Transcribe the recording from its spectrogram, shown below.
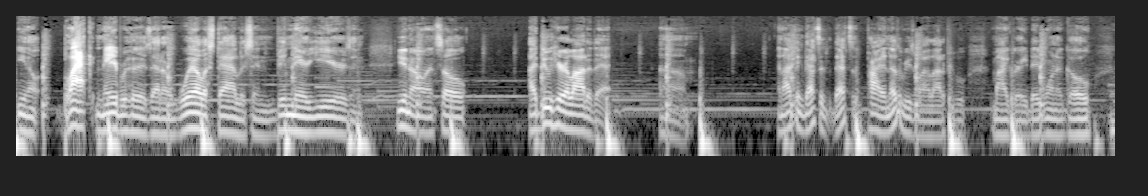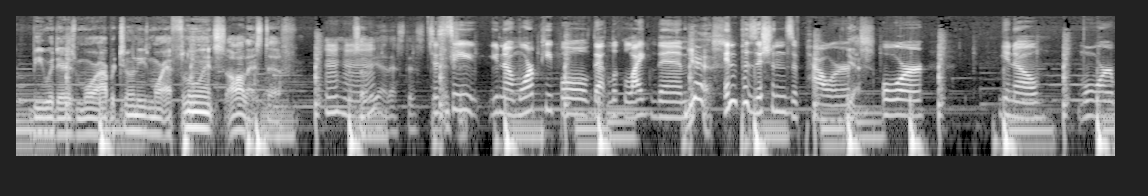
you know, black neighborhoods that are well established and been there years, and you know, and so I do hear a lot of that. Um, and I think that's a that's a, probably another reason why a lot of people migrate. They want to go be where there's more opportunities, more affluence, all that stuff. Mm-hmm. So yeah, that's that's to see you know more people that look like them. Yes. In positions of power. Yes. Or, you know, more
